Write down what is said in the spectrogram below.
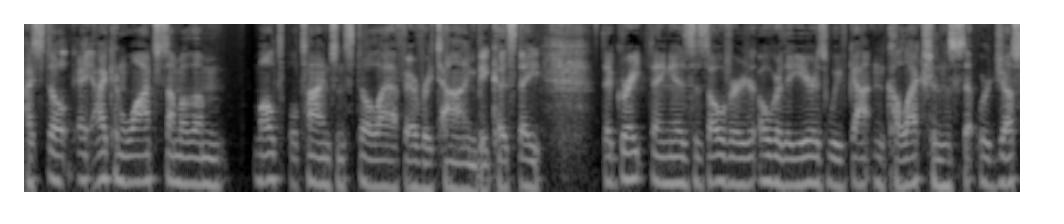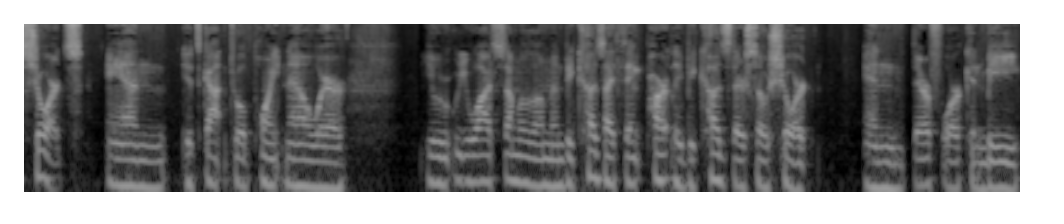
I still I can watch some of them multiple times and still laugh every time because they the great thing is is over over the years we've gotten collections that were just shorts and it's gotten to a point now where you you watch some of them, and because I think partly because they're so short and therefore can be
